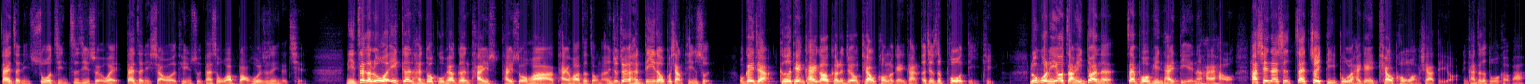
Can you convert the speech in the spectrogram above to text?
带着你缩紧资金水位，带着你小额停损，但是我要保护的就是你的钱。你这个如果一根很多股票跟台台塑化、台化这种的，你就觉得很低的，我不想停损。我跟你讲，隔天开高可能就用跳空了给你看，而且是破底停。如果你又涨一段的再破平台跌，那还好。它现在是在最底部了，还给你跳空往下跌哦。你看这个多可怕！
